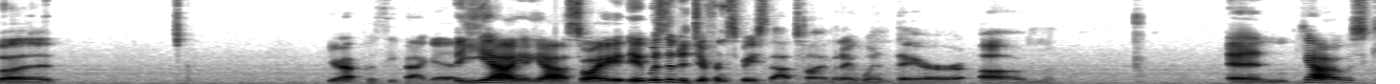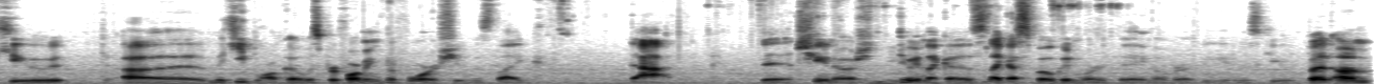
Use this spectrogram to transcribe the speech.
but You're at Pussy Faggot. yeah, yeah, yeah. So I it was at a different space that time, and I went there. Um, and yeah, it was cute. Uh, Mykki Blanco was performing before. She was like that bitch, you know, doing like a like a spoken word thing over a beat. It was cute. But um,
